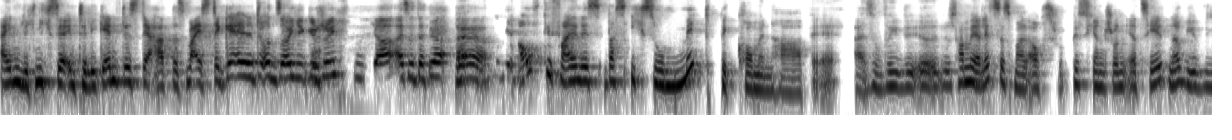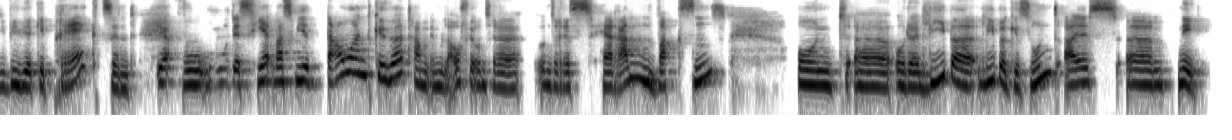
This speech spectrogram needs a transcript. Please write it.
eigentlich nicht sehr intelligent ist, der hat das meiste Geld und solche Geschichten. Ja, also da, ja, ja, ja. mir aufgefallen ist, was ich so mitbekommen habe. Also wie, äh, das haben wir ja letztes Mal auch ein bisschen schon erzählt, ne? wie, wie, wie wir geprägt sind, wo, wo das her, was wir dauernd gehört haben im Laufe unserer, unseres Heranwachsens. Und äh, oder lieber, lieber gesund als ähm, nee,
